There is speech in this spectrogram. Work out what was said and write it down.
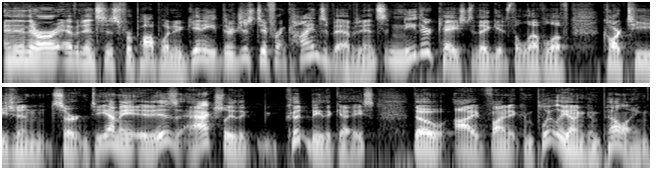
and then there are evidences for Papua New Guinea. They're just different kinds of evidence. In neither case do they get to the level of Cartesian certainty. I mean, it is actually the could be the case, though I find it completely uncompelling.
